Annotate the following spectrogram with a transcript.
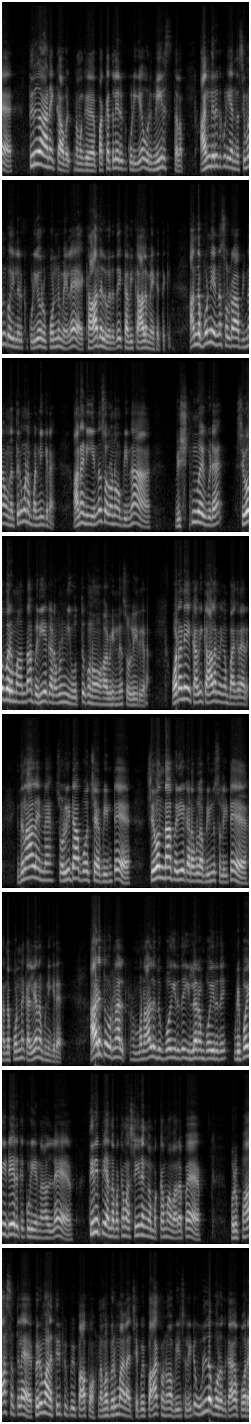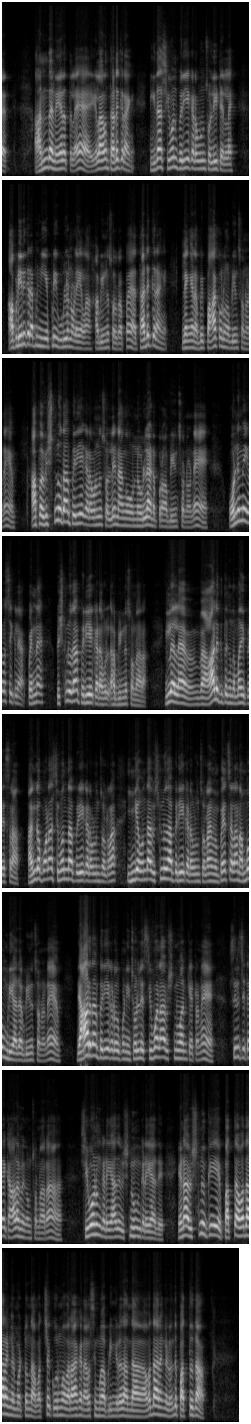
திரு ஆனைக்காவல் நமக்கு பக்கத்தில் இருக்கக்கூடிய ஒரு நீர் ஸ்தலம் அங்கே இருக்கக்கூடிய அந்த சிவன் கோயில் இருக்கக்கூடிய ஒரு பொண்ணு மேலே காதல் வருது கவி காலமேகத்துக்கு. அந்த பொண்ணு என்ன சொல்கிறா அப்படின்னா உன்னை திருமணம் பண்ணிக்கிறேன். ஆனால் நீ என்ன சொல்லணும் அப்படின்னா விஷ்ணுவை விட சிவபெருமான் தான் பெரிய கடவுள்னு நீ ஒத்துக்கணும் அப்படின்னு சொல்லியிருக்கிறா உடனே கவி காலமேகம் பார்க்குறாரு. இதனால் என்ன? சொல்லிட்டா போச்சு அப்படின்ட்டு சிவன் தான் பெரிய கடவுள் அப்படின்னு சொல்லிட்டு அந்த பொண்ணை கல்யாணம் பண்ணிக்கிறார். அடுத்து ஒரு நாள் ரொம்ப நாள் இது போயிருது இல்லறம் போயிருது. இப்படி போய்கிட்டே இருக்கக்கூடிய நாளில் திருப்பி அந்த பக்கமாக ஸ்ரீரங்கம் பக்கமாக வரப்ப ஒரு பாசத்தில் பெருமாளை திருப்பி போய் பார்ப்போம். நம்ம பெருமாளாச்சே போய் பார்க்கணும் அப்படின்னு சொல்லிட்டு உள்ளே போகிறதுக்காக போகிறார் அந்த நேரத்தில் எல்லாரும் தடுக்கிறாங்க. நீ தான் சிவன் பெரிய கடவுள்னு சொல்லிட்டேல்ல அப்படி இருக்கிறப்ப நீ எப்படி உள்ள நுழையலாம் அப்படின்னு சொல்கிறப்ப தடுக்கிறாங்க. இல்லைங்க நான் போய் பார்க்கணும் அப்படின்னு சொன்னோன்னே அப்போ விஷ்ணு தான் பெரிய கடவுள்னு சொல்லி நாங்கள் ஒன்று உள்ளே அனுப்புகிறோம் அப்படின்னு சொன்னோன்னே ஒன்றுமே யோசிக்கல. இப்போ என்ன? விஷ்ணு தான் பெரிய கடவுள் அப்படின்னு சொன்னாராம். இல்லை இல்லை ஆளுக்கு தகுந்த மாதிரி பேசுகிறான் அங்கே போனால் சிவன் தான் பெரிய கடவுள்னு சொல்கிறான் இங்கே வந்தால் விஷ்ணு தான் பெரிய கடவுள்னு சொல்கிறான் இவன் பேச்செல்லாம் நம்ப முடியாது அப்படின்னு சொன்னோன்னே யார் தான் பெரிய கடவுள்? பண்ணி சொல்லு சிவனா விஷ்ணுவான்னு கேட்டோன்னே சிரிச்சுட்டே காலமேகம் சொன்னாரான் சிவனும் கிடையாது விஷ்ணுவும் கிடையாது. ஏன்னா விஷ்ணுக்கு பத்து அவதாரங்கள் மட்டும்தான். மச்ச கூர்ம வராக நரசிம்ம அப்படிங்கிறது அந்த அவதாரங்கள் வந்து பத்து தான்.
